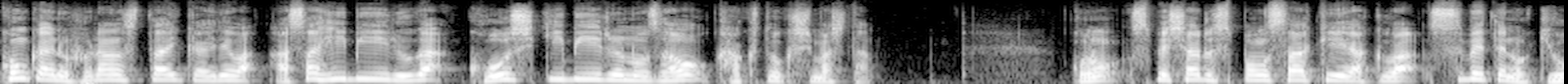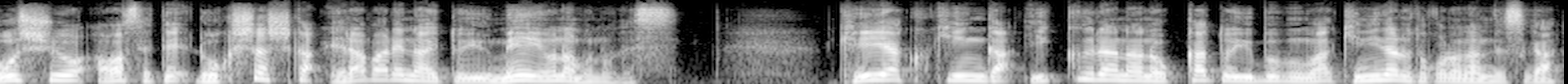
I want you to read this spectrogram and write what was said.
今回のフランス大会ではアサヒビールが公式ビールの座を獲得しました。このスペシャルスポンサー契約は全ての業種を合わせて6社しか選ばれないという名誉なものです。契約金がいくらなのかという部分は気になるところなんですが、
